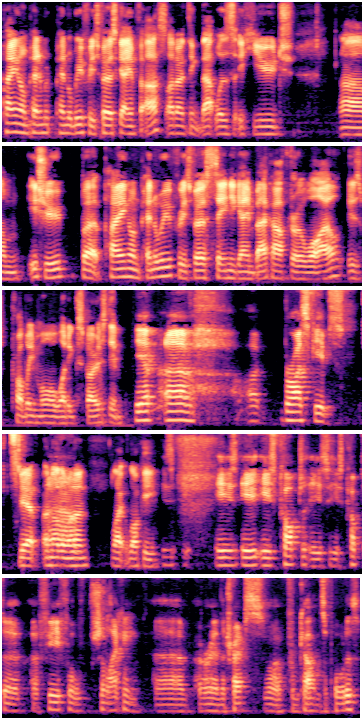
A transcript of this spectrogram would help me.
playing on Pen- Pendlebury for his first game for us, I don't think that was a huge um, issue. But playing on Pendlebury for his first senior game back after a while is probably more what exposed him. Yep. Um, uh, Bryce Gibbs. Yep, another Um, one like Lockie. He's, he's, he's copped he's, he's copped a, a fearful shellacking uh, around the traps uh, from Carlton supporters,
